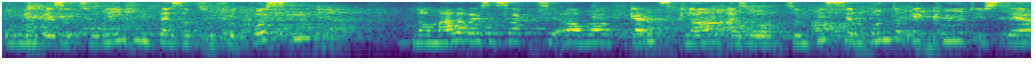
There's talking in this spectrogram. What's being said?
um ihn besser zu riechen, besser zu verkosten. Normalerweise sagt sie aber ganz klar, also so ein bisschen runtergekühlt ist der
